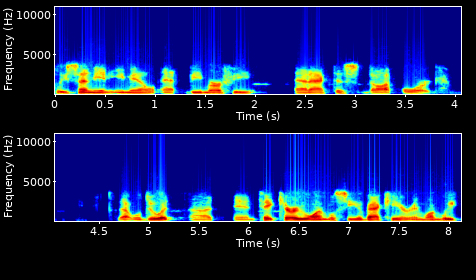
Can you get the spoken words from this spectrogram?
please send me an email at bmurphy at acdis.org that will do it. Uh, and take care, everyone. We'll see you back here in one week.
